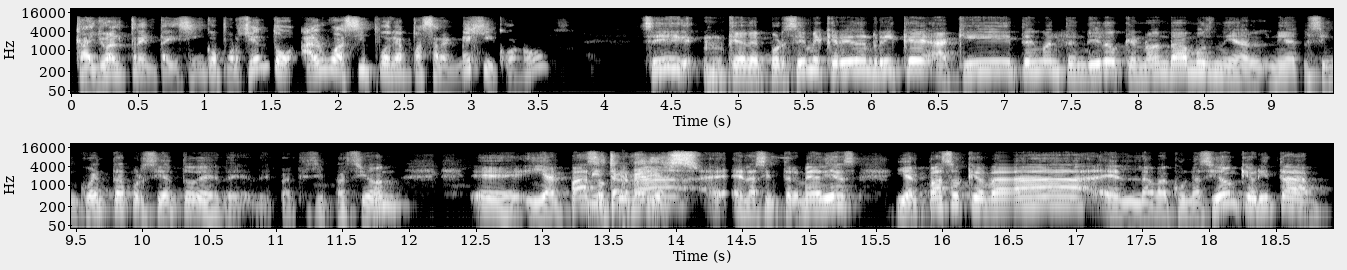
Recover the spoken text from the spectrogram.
cayó al 35%. Algo así podría pasar en México, ¿no? Sí, que de por sí, mi querido Enrique, aquí tengo entendido que no andamos ni al, ni al 50% de, de, participación eh, y al paso que va eh, en las intermedias y al paso que va en la vacunación, que ahorita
